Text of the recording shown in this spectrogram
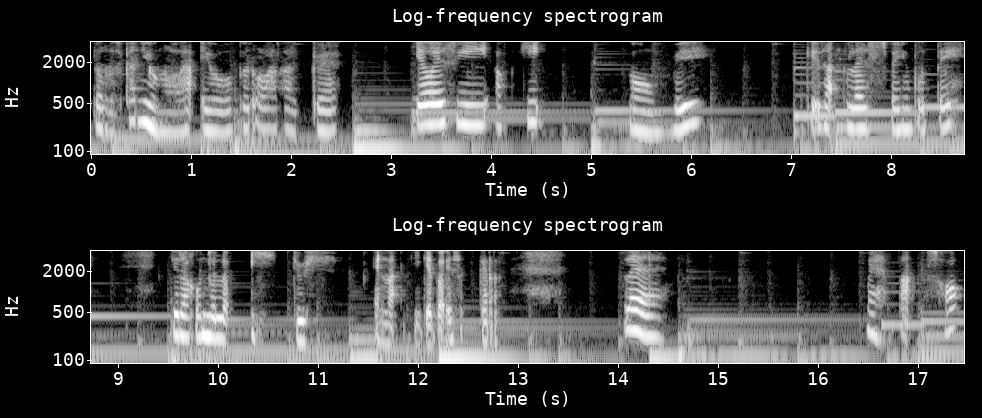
terus kan yo ngelak yo berolahraga. Yo wis wi aku ki ngombe kayak sak gelas banyu putih. Kira aku ndelok ih jus enak ki ketoke seger. Lah meh tak sok.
